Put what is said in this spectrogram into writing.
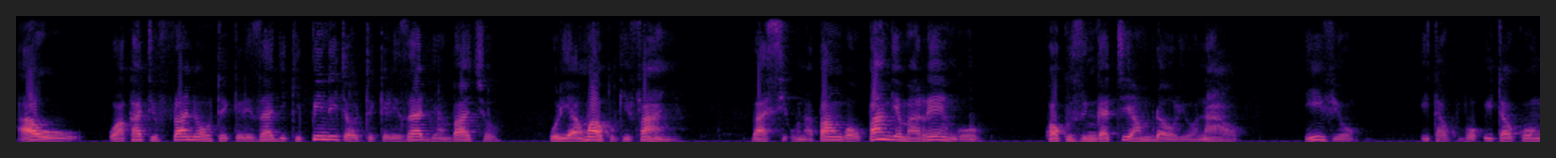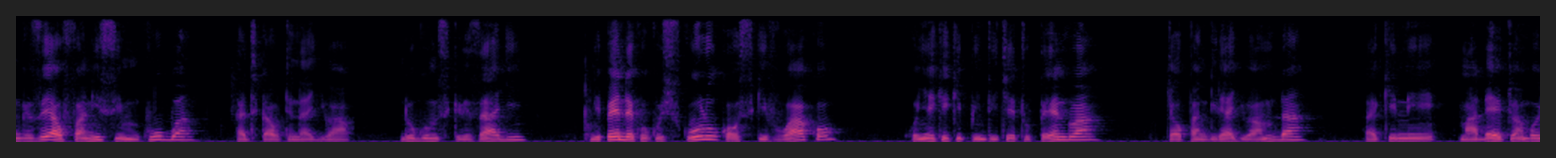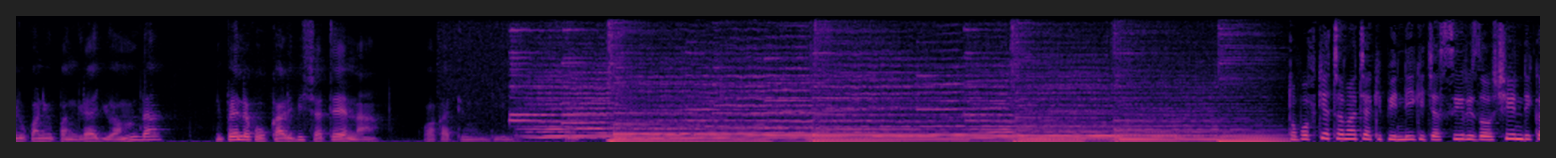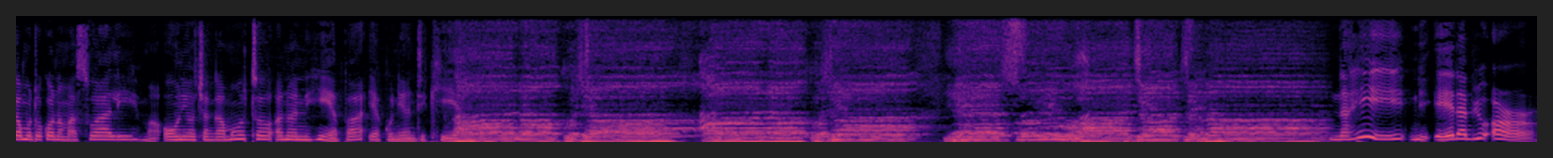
au wakati fulani wa utekelezaji kipindi cha utekelezaji ambacho uliamua kukifanya basi unapangwa upange marengo kwa kuzingatia muda ulionao. Hivyo itakupo- itakuongezea ufanisi mkubwa katika utendaji wako. Ndugu msikilizaji nipende kukushukuru kwa usikivu wako kwenye hiki kipindi chetu pendwa cha upangiliaji wa muda lakini mada yetu ambayo ilikuwa ni upangiliaji wa muda nipende kukukaribisha tena wakati mwingine. Tunapofikia tamati ya kipindi hiki cha siri za ushindi kama utakuwa na maswali maoni au changamoto anwani hii hapa ya kuniandikia. Anakuja anakuja yesu yuaja tena. Na hii ni awr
